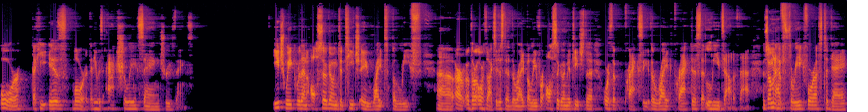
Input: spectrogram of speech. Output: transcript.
or that he is Lord, that he was actually saying true things. Each week, we're then also going to teach a right belief. Uh, or the orthodoxy just did the right belief. We're also going to teach the orthopraxy, the right practice that leads out of that. And so I'm going to have three for us today,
